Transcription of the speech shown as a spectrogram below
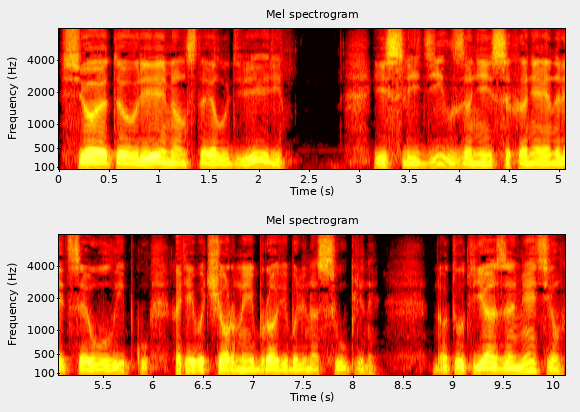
Все это время он стоял у двери — и следил за ней, сохраняя на лице улыбку, хотя его черные брови были насуплены. Но тут я заметил,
